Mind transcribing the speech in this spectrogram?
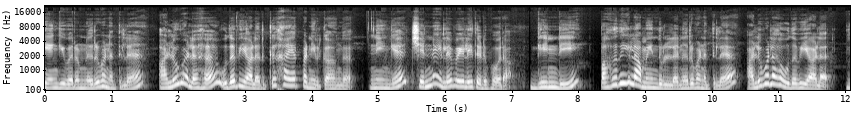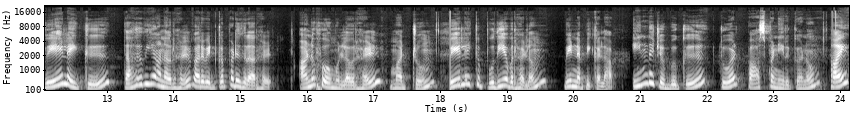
இயங்கி வரும் நிறுவனத்தில் அலுவலக உதவியாளருக்கு ஹையர் பண்ணியிருக்காங்க நீங்கள் சென்னையில் வேலை தேடுபவரா? கிண்டி பகுதியில் அமைந்துள்ள நிறுவனத்தில் அலுவலக உதவியாளர். வேலைக்கு தகுதியானவர்கள் வரவேற்கப்படுகிறார்கள். அனுபவம் உள்ளவர்கள் மற்றும் வேலைக்கு புதியவர்களும் விண்ணப்பிக்கலாம். இந்த ஜப்புக்கு டுவெல்த் பாஸ் பண்ணியிருக்கணும். ஹை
